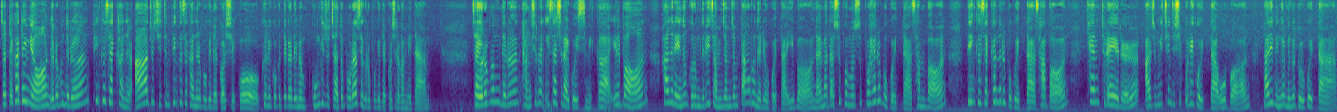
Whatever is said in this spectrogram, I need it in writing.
자 때가 되면 여러분들은 핑크색 하늘 아주 짙은 핑크색 하늘을 보게 될 것이고 그리고 그때가 되면 공기조차도 보라색으로 보게 될 것이라고 합니다. 자, 여러분들은 당신은 이 사실 알고 있습니까? 1번, 하늘에 있는 구름들이 점점점 땅으로 내려오고 있다. 2번, 날마다 슈퍼문 슈퍼 해를 보고 있다. 3번, 핑크색 하늘을 보고 있다. 4번, 캠트레일을 아주 미친 듯이 뿌리고 있다. 5번, 달이 빙글빙글 돌고 있다.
